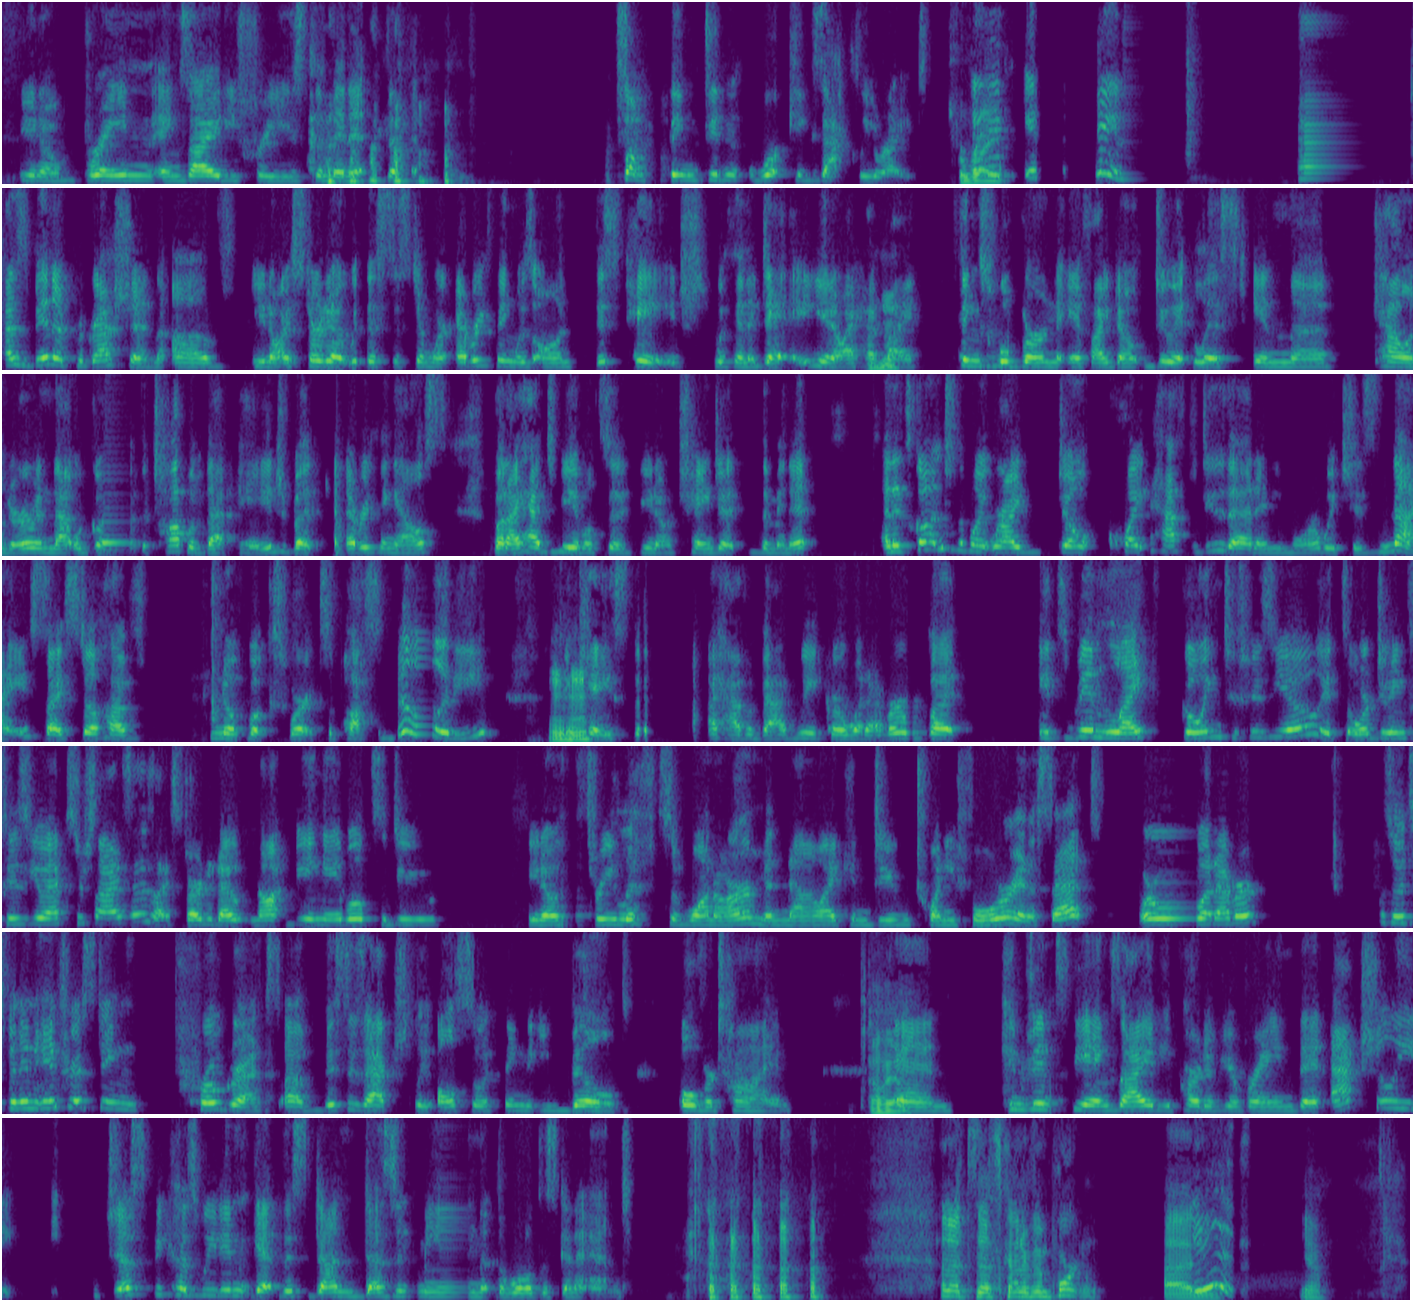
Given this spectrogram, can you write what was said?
you know brain anxiety freeze the minute that something didn't work exactly right. Right. It, it, has been a progression of you know I started out with this system where everything was on this page within a day. You know I had Mhm. my things will burn if I don't do it list in the calendar and that would go at the top of that page but everything else but i had to be able to you know change it the minute. And it's gotten to the point where i don't quite have to do that anymore which is nice. I still have notebooks where it's a possibility in Mhm. case that i have a bad week or whatever but it's been like going to physio. It's or doing physio exercises. I started out not being able to do you know three lifts of one arm and now i can do 24 in a set or whatever. So it's been an interesting progress of this is actually also a thing that you build over time Oh, yeah. and convince the anxiety part of your brain that actually just because we didn't get this done doesn't mean that the world is going to end and that's, that's kind of important. And, it is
